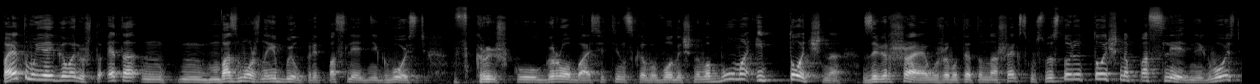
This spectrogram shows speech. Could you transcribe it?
Поэтому я и говорю, что это, возможно, и был предпоследний гвоздь в крышку гроба осетинского водочного бума. И точно, завершая уже вот этот наш экскурс в историю, точно последний гвоздь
